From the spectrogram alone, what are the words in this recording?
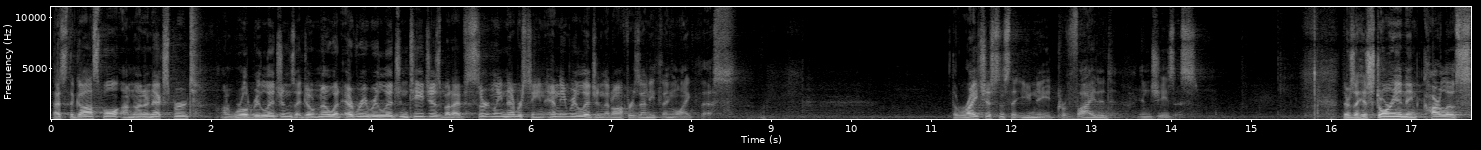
That's the gospel. I'm not an expert on world religions. I don't know what every religion teaches, but I've certainly never seen any religion that offers anything like this the righteousness that you need provided in Jesus. There's a historian named Carlos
